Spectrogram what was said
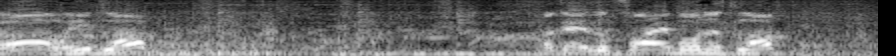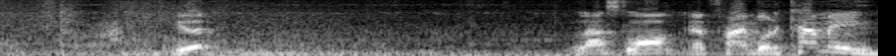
Oh, we need lock. Okay, the fireball is locked. Good. Last lock and fireball coming.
